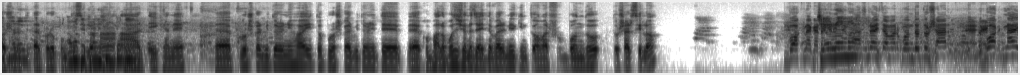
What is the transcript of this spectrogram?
দর্শনার্থী তারপরেও কমতেছিল না। আর এইখানে আহ, পুরস্কার বিতরণী হয় তো পুরস্কার বিতরণীতে খুব ভালো পজিশনে যাইতে পারিনি কিন্তু আমার বন্ধু তুষার ছিল। বক না কাটা ফার্স্ট হয়েছে আমার বন্ধু তুষার। বক নাই।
